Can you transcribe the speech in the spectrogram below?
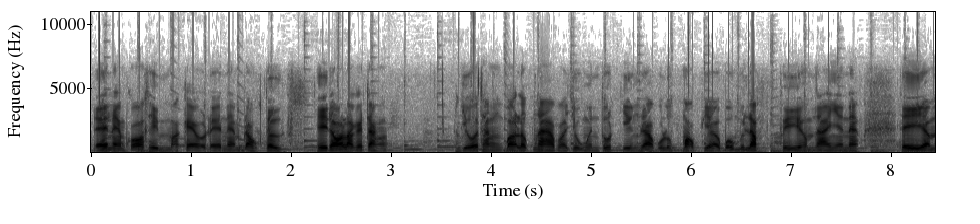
Để anh em có thêm mã kèo để anh em đầu tư. Thì đó là cái trận giữa thằng Barcelona và Juventus diễn ra vào lúc 1 giờ 45 phi hôm nay nha anh em. Thì um,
